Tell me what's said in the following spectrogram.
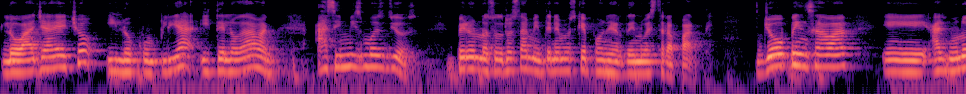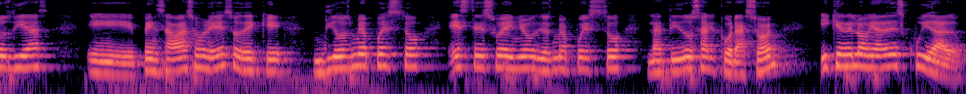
lo haya hecho y lo cumplía y te lo daban. Así mismo es Dios, pero nosotros también tenemos que poner de nuestra parte. Yo pensaba eh, algunos días, eh, pensaba sobre eso, de que Dios me ha puesto este sueño, Dios me ha puesto latidos al corazón y que lo había descuidado,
